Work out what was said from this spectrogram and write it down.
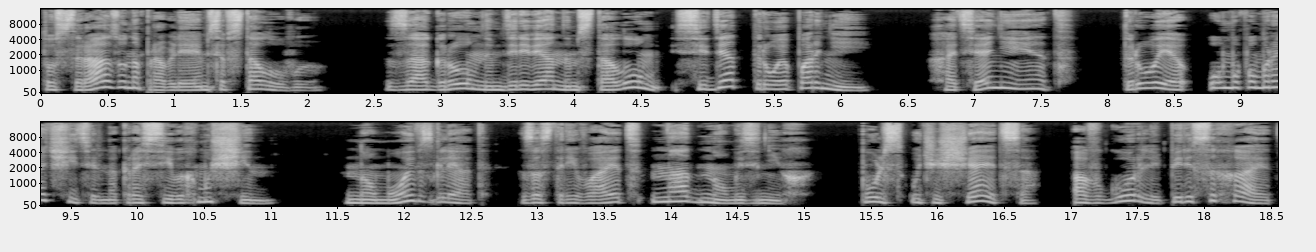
то сразу направляемся в столовую. За огромным деревянным столом сидят трое парней. Хотя нет, трое умопомрачительно красивых мужчин. Но мой взгляд застревает на одном из них. Пульс учащается, а в горле пересыхает.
